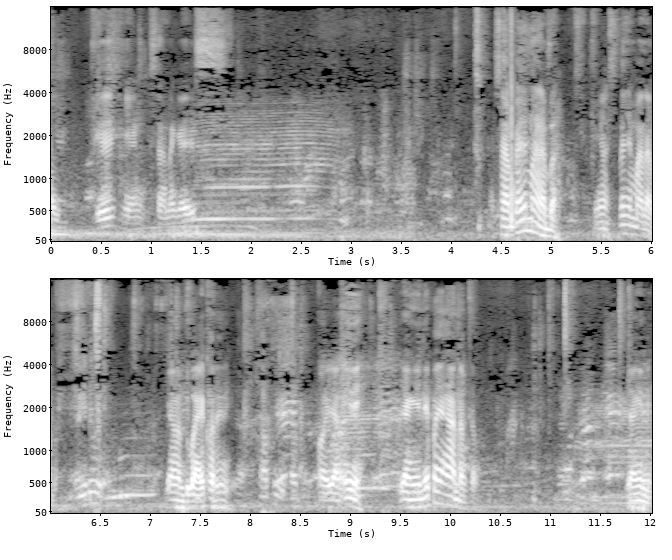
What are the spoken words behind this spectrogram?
Oke yang sana guys. Sampai mana bah yang sebenarnya mana bah Yang itu yang dua ekor ini? Satu, satu. oh yang ini. Yang ini apa yang anda Sob? yang ini.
